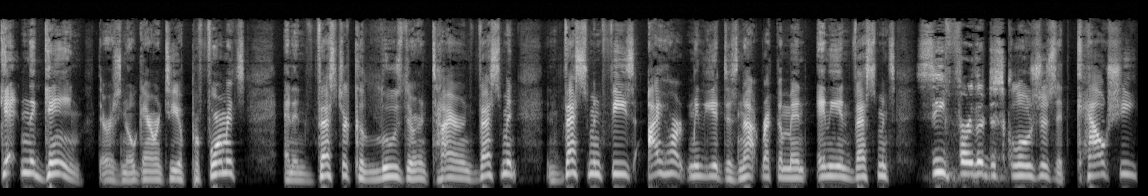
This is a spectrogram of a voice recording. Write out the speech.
Get in the game. There is no guarantee of performance. An investor could lose their entire investment. Investment fees. iHeartMedia does not recommend any investments. See further disclosures at kalshi.com.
